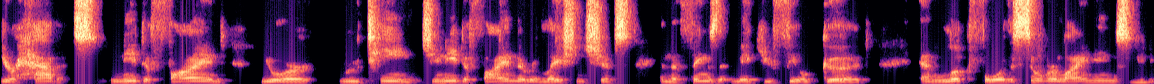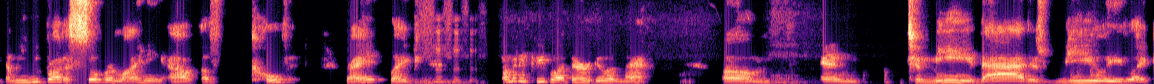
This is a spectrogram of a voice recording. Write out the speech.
your habits. You need to find your routines. You need to find the relationships and the things that make you feel good and look for the silver linings. You, I mean, you brought a silver lining out of COVID, right? Like, how many people out there are doing that? Um, and to me, that is really like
